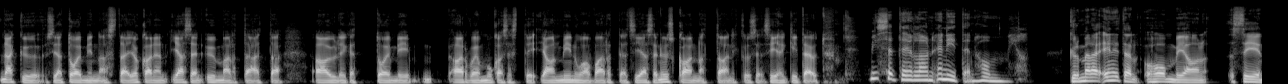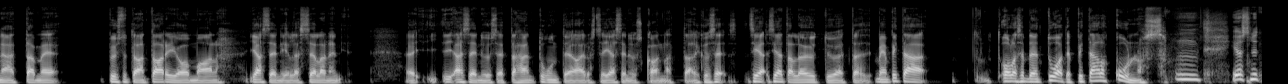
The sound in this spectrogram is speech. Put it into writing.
näkyy siinä toiminnasta ja jokainen jäsen ymmärtää, että AY-liike toimii arvojen mukaisesti ja on minua varten, että se jäsenyys kannattaa, niin kyllä se siihen kiteytyy. Missä teillä on eniten hommia? Kyllä meillä eniten hommia on siinä, että me pystytään tarjoamaan jäsenille sellainen jäsenyys, että hän tuntee aidosti se jäsenyys kannattaa. Eli se sieltä löytyy, että meidän pitää olla sellainen tuote, pitää olla kunnossa. Mm. Jos nyt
